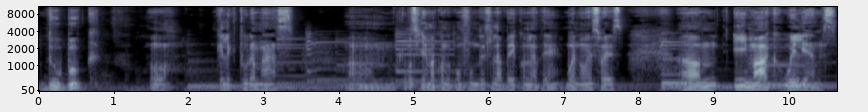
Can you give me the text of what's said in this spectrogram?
Dubuk. Oh, qué lectura más. Um, ¿Cómo se llama cuando confundes la B con la D? Bueno, eso es. Um, y Mark Williams.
